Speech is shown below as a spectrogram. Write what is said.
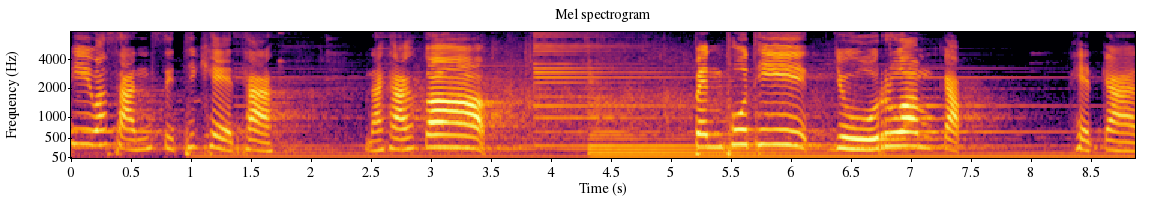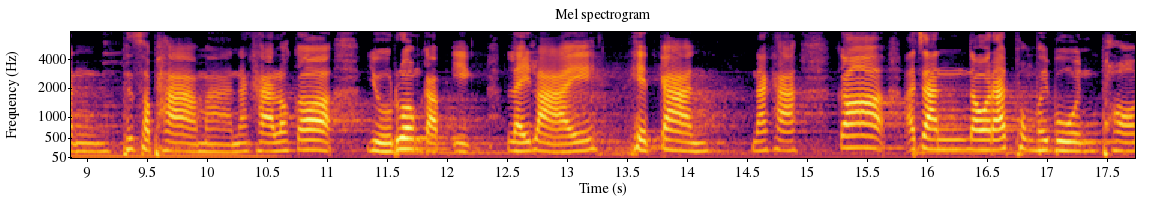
พี่วสันต์สิทธิเขตค่ะนะคะ ก็เป็นผู้ที่อยู่ร่วมกับเหตุการณ์พฤษภามานะคะ แล้วก็อยู่ร่วมกับอีกหลาย ๆ เหตุการณ์นะคะ ก็อาจารย์นรัตพงไพบูลพร้อม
